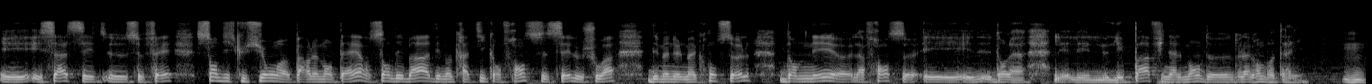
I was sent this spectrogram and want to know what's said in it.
Et, ça, c'est se fait sans discussion parlementaire, sans débat démocratique en France. C'est le choix d'Emmanuel Macron seul d'emmener la France et, dans les, pas finalement de la Grande-Bretagne. Mhm.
